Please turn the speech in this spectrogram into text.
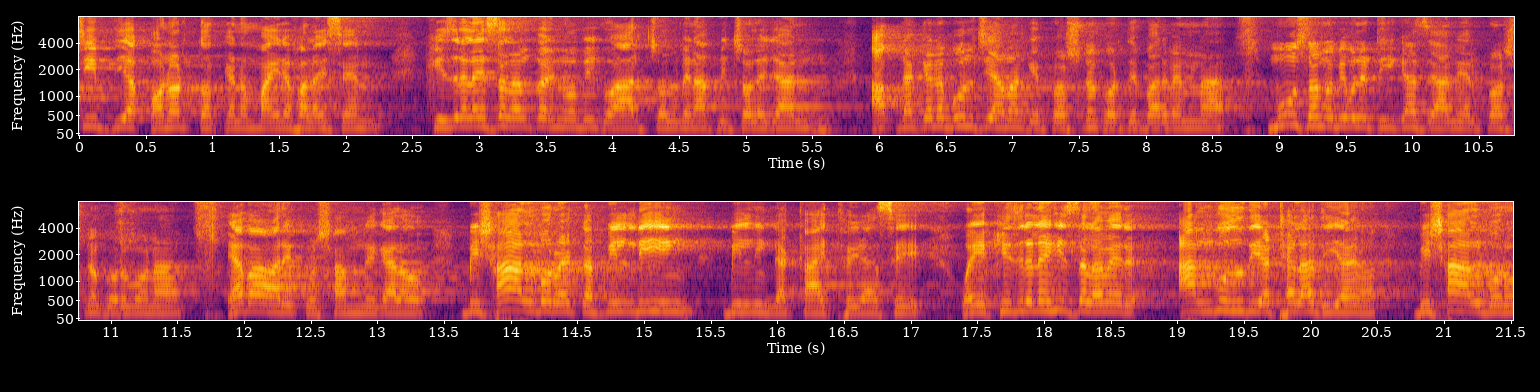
চিপ দিয়ে অনর্থক কেন মাইরা ফেলাইছেন? খিজর আলাইসাল্লাম কয়, নবী গো, আর চলবেন, আপনি চলে যান। আপনাকে না বলছি, আমাকে প্রশ্ন করতে পারবেন না। মুসা নবী বলে, ঠিক আছে, আমি আর প্রশ্ন করব না। এবার একটু সামনে গেল, বিশাল বড় একটা বিল্ডিং, বিল্ডিংটা কায়ত হয়ে আছে। ওই খিজরুল আলাইহিস সালামের আঙ্গুল দিয়ে ঠেলা দিয়া বিশাল বড়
